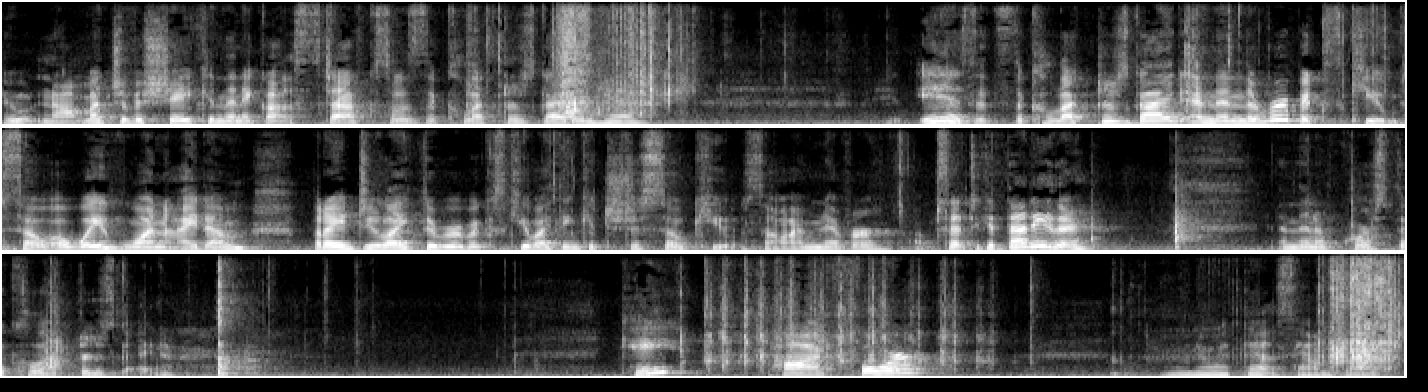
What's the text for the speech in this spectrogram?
Ooh, not much of a shake, and then it got stuck. So is the collector's guide in here? It is. It's the collector's guide and then the Rubik's Cube. So a wave one item, but I do like the Rubik's Cube. I think it's just so cute. So I'm never upset to get that either. And then, of course, the collector's guide. Okay, pod four. I don't know what that sounds like.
